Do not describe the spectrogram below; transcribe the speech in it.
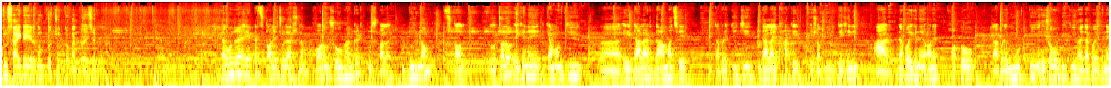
দু সাইডে এরকম প্রচুর দোকান রয়েছে। দেখো বন্ধুরা, এই একটা স্টলে চলে আসলাম, পরম সৌভাগ্যের পুষ্পালয়, দুই নং স্টল তো চলো, এখানে কেমন কি এই ডালার দাম আছে, তারপরে কি কি ডালায় থাকে, এসবগুলো দেখে নিই। আর দেখো, এখানে অনেক ফটো, তারপরে মূর্তি এইসবও বিক্রি হয়। দেখো, এখানে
